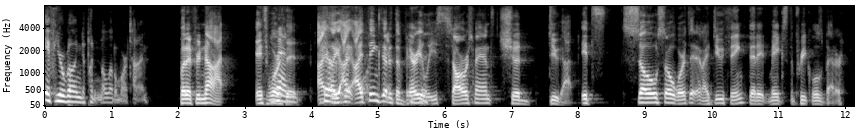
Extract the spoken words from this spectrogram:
if you're willing to put in a little more time. But if you're not, it's worth Then it. I, I, I, I think that at the very mm-hmm. least, Star Wars fans should do that. It's so so worth it, and I do think that it makes the prequels better.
